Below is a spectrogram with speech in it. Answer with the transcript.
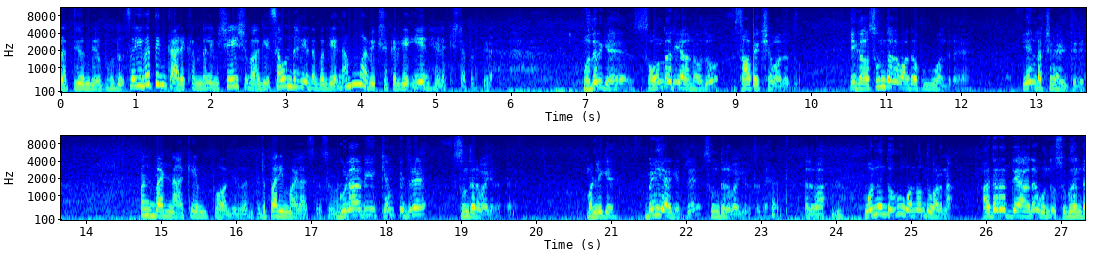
ಪ್ರತಿಯೊಂದು ಇರಬಹುದು ಸೊ ಇವತ್ತಿನ ಕಾರ್ಯಕ್ರಮದಲ್ಲಿ ವಿಶೇಷವಾಗಿ ಸೌಂದರ್ಯದ ಬಗ್ಗೆ ನಮ್ಮ ವೀಕ್ಷಕರಿಗೆ ಏನ್ ಹೇಳಕ್ ಇಷ್ಟಪಡ್ತೀರಾ? ಮೊದಲಿಗೆ ಸೌಂದರ್ಯ ಅನ್ನೋದು ಸಾಪೇಕ್ಷವಾದದ್ದು. ಈಗ ಸುಂದರವಾದ ಹೂವು ಅಂದ್ರೆ ಏನ್ ಲಕ್ಷಣ ಹೇಳ್ತೀರಿ? ಒಂದು ಬಣ್ಣ ಕೆಂಪು ಆಗಿರುವಂತದ್ದು ಪರಿಮಳ ಸೂಸು ಗುಲಾಬಿ ಕೆಂಪಿದ್ರೆ ಸುಂದರವಾಗಿರುತ್ತೆ. ಮಲ್ಲಿಗೆ ಬಿಳಿಯಾಗಿದ್ರೆ ಸುಂದರವಾಗಿರುತ್ತದೆ. ಅಲ್ವಾ? ಒಂದೊಂದು ಹೂವು ಒಂದೊಂದು ವರ್ಣ. ಅದರದ್ದೇ ಆದ ಒಂದು ಸುಗಂಧ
